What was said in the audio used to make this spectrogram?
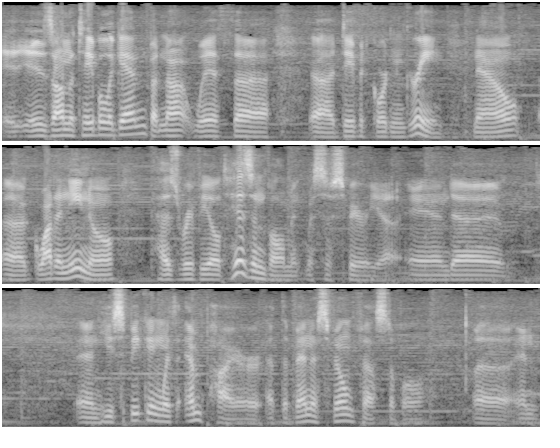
it is on the table again, but not with uh, uh, David Gordon Green. Now, uh, Guadagnino has revealed his involvement with Suspiria, and and he's speaking with Empire at the Venice Film Festival, uh, and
